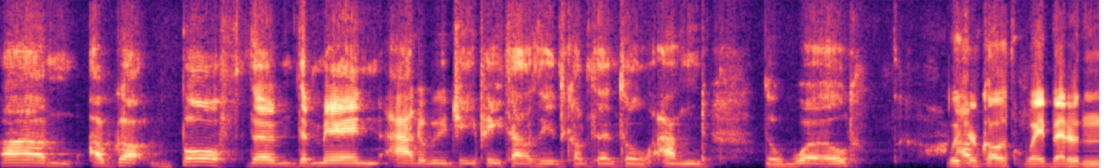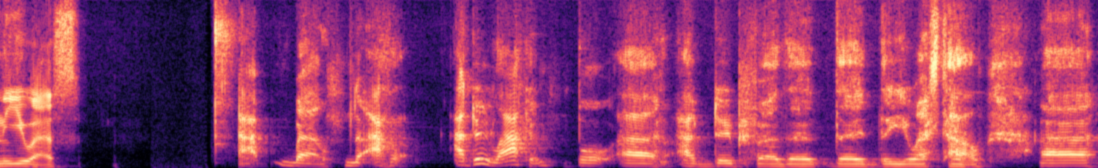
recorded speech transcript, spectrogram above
Um, I've got both the the main IWGP titles, the Intercontinental and the World. which I've are got- both way better than the US. I, well, no, I, I do like them, but uh, I do prefer the, the, the US title. Uh,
